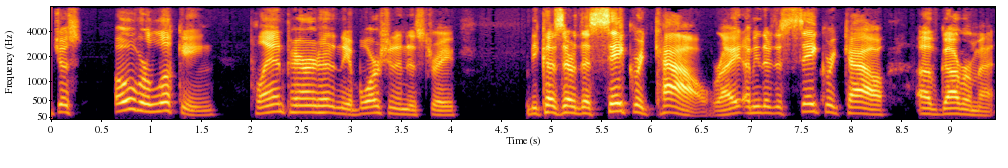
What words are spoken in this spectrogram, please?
just overlooking Planned Parenthood and the abortion industry because they're the sacred cow, right? I mean, they're the sacred cow of government.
